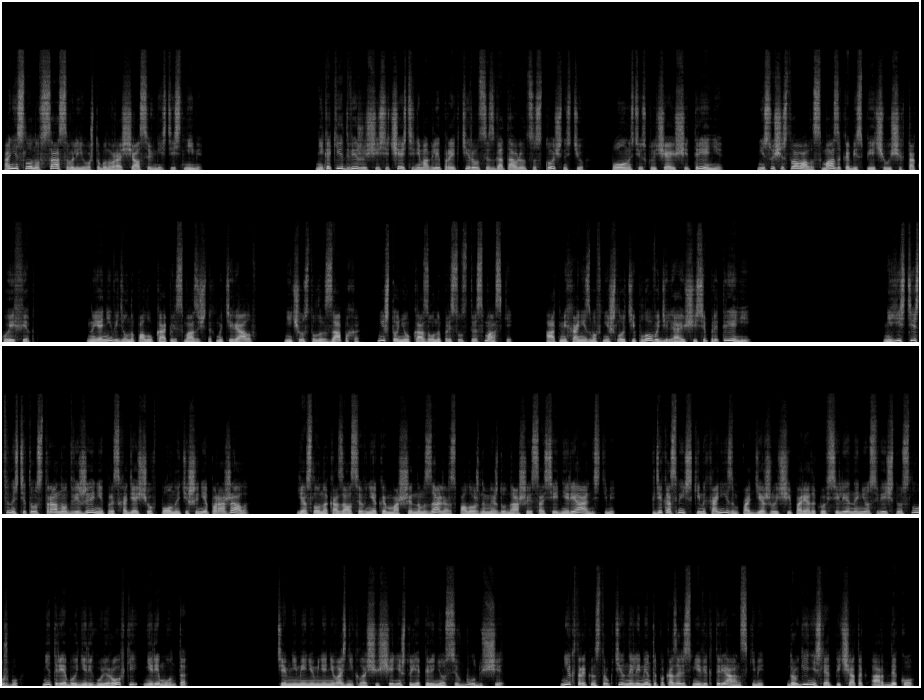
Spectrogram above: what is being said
Они словно всасывали его, чтобы он вращался вместе с ними. Никакие движущиеся части не могли проектироваться и изготавливаться с точностью, полностью исключающей трение. Не существовало смазок, обеспечивающих такой эффект. Но я не видел на полу капель смазочных материалов, не чувствовал их запаха, ничто не указывало на присутствие смазки, а от механизмов не шло тепло, выделяющееся при трении. Неестественность этого странного движения, происходящего в полной тишине, поражала. Я словно оказался в некоем машинном зале, расположенном между нашей и соседней реальностями, где космический механизм, поддерживающий порядок во Вселенной, нес вечную службу, не требуя ни регулировки, ни ремонта. Тем не менее, у меня не возникло ощущения, что я перенесся в будущее. Некоторые конструктивные элементы показались мне викторианскими, другие несли отпечаток арт-деко.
